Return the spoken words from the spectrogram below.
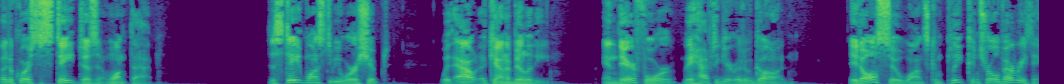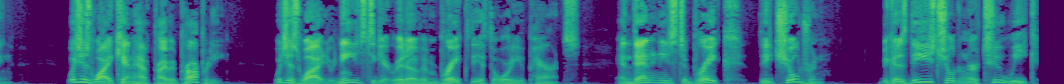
But, of course, the state doesn't want that. The state wants to be worshiped without accountability, and therefore they have to get rid of God. It also wants complete control of everything, which is why it can't have private property, which is why it needs to get rid of and break the authority of parents. And then it needs to break the children, because these children are too weak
